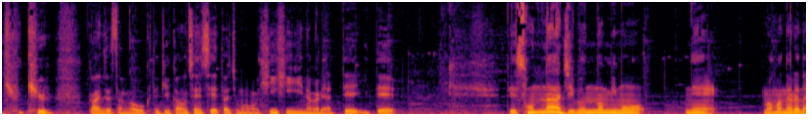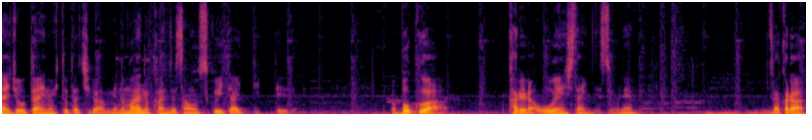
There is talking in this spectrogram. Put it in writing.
救急患者さんが多くて外科の先生たちもひいひい言いながらやっていてでそんな自分の身もねままならない状態の人たちが目の前の患者さんを救いたいって言って僕は彼らを応援したいんですよね。だから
